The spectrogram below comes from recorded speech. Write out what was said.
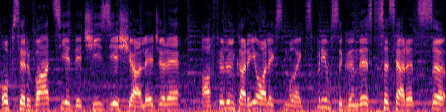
observație, decizie și alegere a felului în care eu, Alex, mă exprim, să gândesc, să-ți arăt, să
